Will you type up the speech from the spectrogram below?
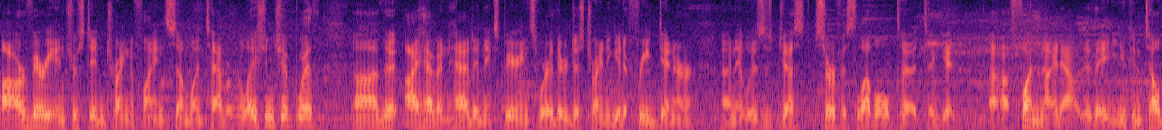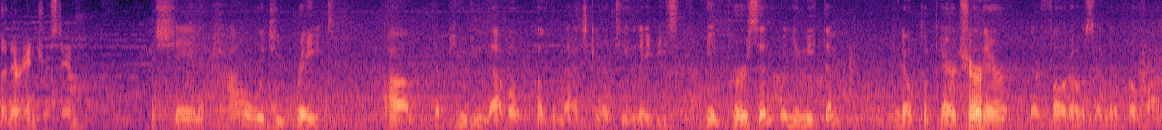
uh, are very interested in trying to find someone to have a relationship with. Uh, that I haven't had an experience where they're just trying to get a free dinner and it was just surface level to, to get a, a fun night out. They, you can tell that they're interested. Shane, how would you rate um, the beauty level of the Match Guarantee ladies in person when you meet them? You know, compared Sure. to their, their photos and their profile.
